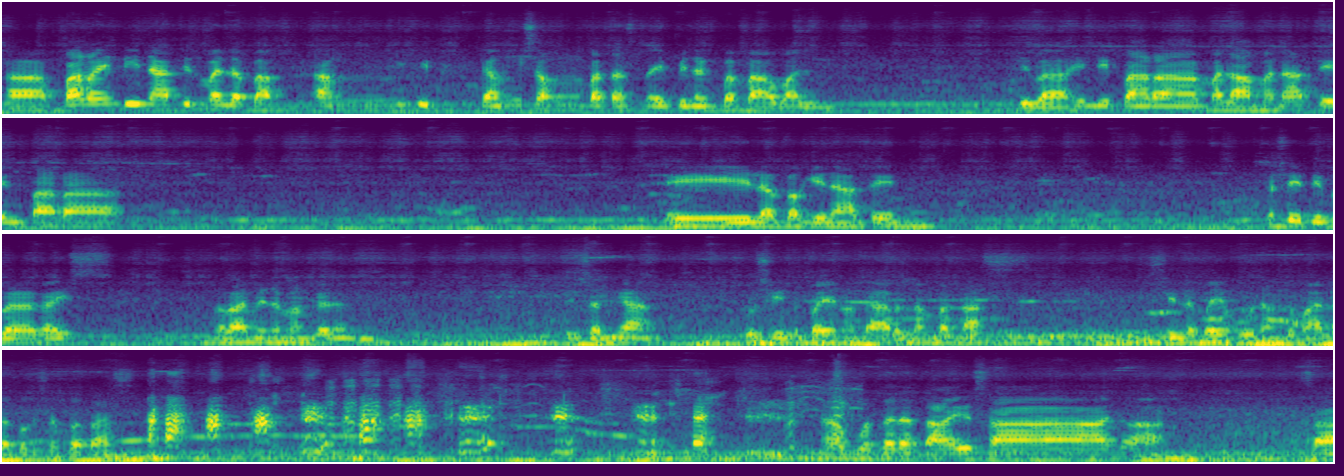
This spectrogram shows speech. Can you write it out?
ah, para hindi natin malabag ang ang isang batas na ipinagbabawal. 'Di ba? Hindi para malaman natin para eh labagin natin. Kasi 'di ba guys, marami naman ganun. Minsan nga, kung sino pa yung nag-aaral ng batas, sila ba yung unang lumalabag sa batas? Napunta na tayo sa ano ah, sa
